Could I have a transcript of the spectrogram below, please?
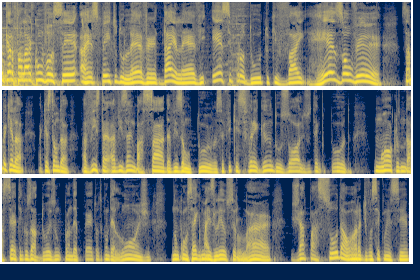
Eu quero falar com você a respeito do Lever da Eleve, esse produto que vai resolver. Sabe aquela a questão da a vista, a visão embaçada, a visão turva, você fica esfregando os olhos o tempo todo. Um óculos não dá certo, tem que usar dois, um quando é perto, outro quando é longe, não consegue mais ler o celular. Já passou da hora de você conhecer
